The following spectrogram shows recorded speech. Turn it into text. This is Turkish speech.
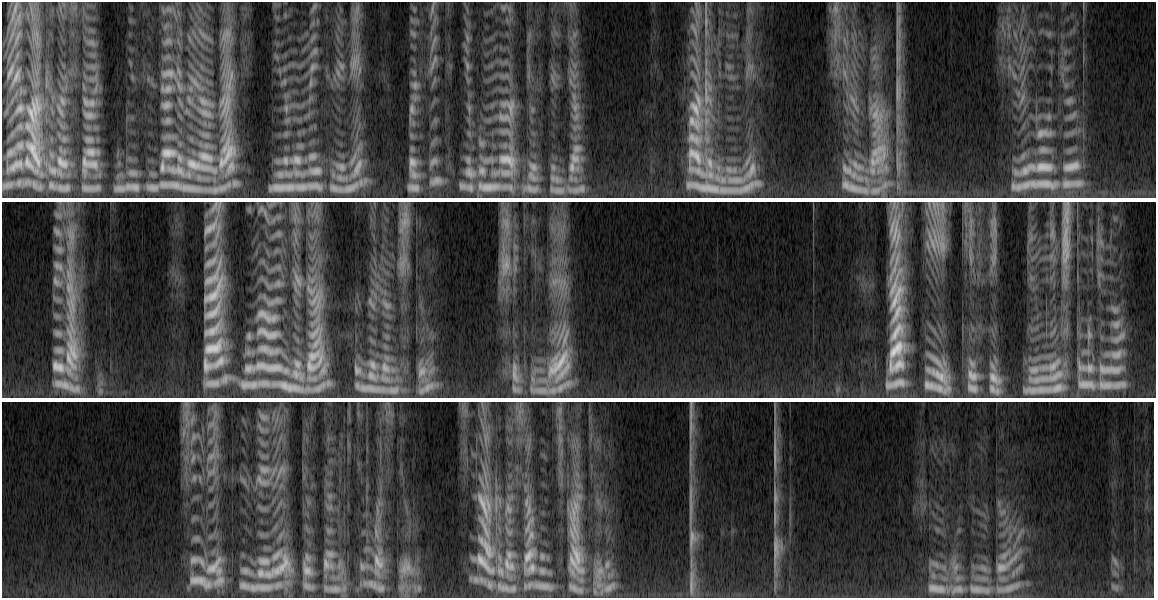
Merhaba arkadaşlar. Bugün sizlerle beraber dinamometrenin basit yapımını göstereceğim. Malzemelerimiz şırınga, şırınga ucu ve lastik. Ben bunu önceden hazırlamıştım. Bu şekilde. Lastiği kesip düğümlemiştim ucunu. Şimdi sizlere göstermek için başlayalım. Şimdi arkadaşlar bunu çıkartıyorum. Şunun ucunu da. Evet.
